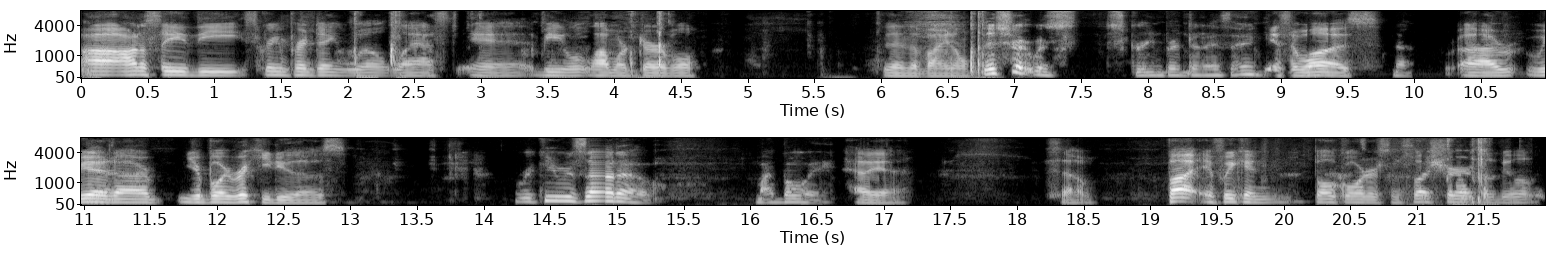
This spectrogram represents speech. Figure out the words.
uh, honestly, the screen printing will last and be a lot more durable than the vinyl. This shirt was screen printed, I think. Yes, it was. No. Uh, we had uh, your boy Ricky do those. Ricky Rosado, my boy. Hell yeah. So, but if we can bulk order some sweatshirts, it'll be a little,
